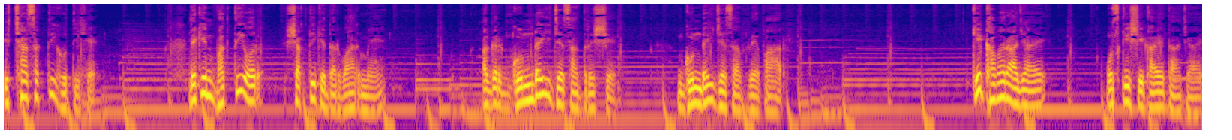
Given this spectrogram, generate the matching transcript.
इच्छा शक्ति होती है। लेकिन भक्ति और शक्ति के दरबार में अगर गुंडई जैसा दृश्य, गुंडई जैसा व्यवहार, की खबर आ जाए, उसकी शिकायत आ जाए,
